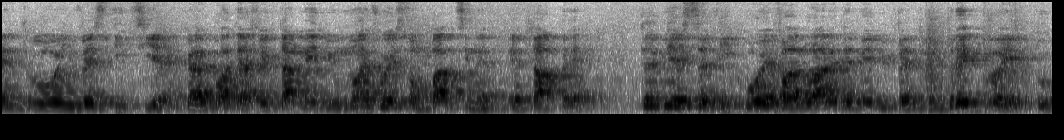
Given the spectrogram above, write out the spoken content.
pentru o investiție care poate afecta mediul, nu ai voie să o împarți în etape, trebuie să vii cu o evaluare de mediu pentru întreg proiectul,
